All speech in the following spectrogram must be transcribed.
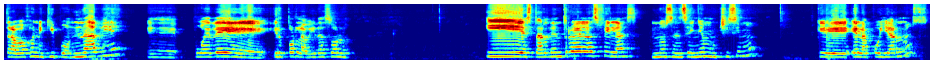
trabajo en equipo. Nadie eh, puede ir por la vida solo. Y estar dentro de las filas nos enseña muchísimo que el apoyarnos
